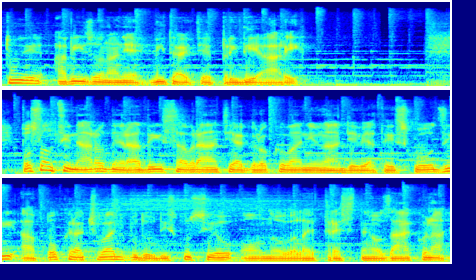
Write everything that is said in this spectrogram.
Tu je avízo na ne. Vítajte pri diári. Poslanci Národnej rady sa vrátia k rokovaniu na 9. schôdzi a pokračovať budú diskusiou o novele trestného zákona.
